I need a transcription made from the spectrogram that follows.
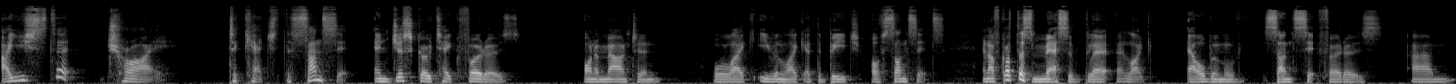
I used to try to catch the sunset and just go take photos on a mountain or like even like at the beach of sunsets. And I've got this massive gla- like album of sunset photos um,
